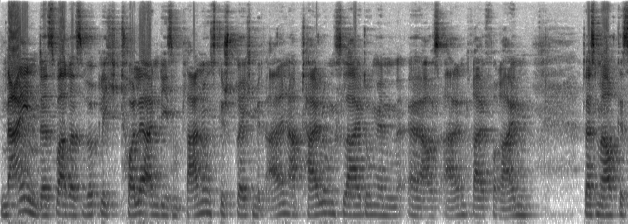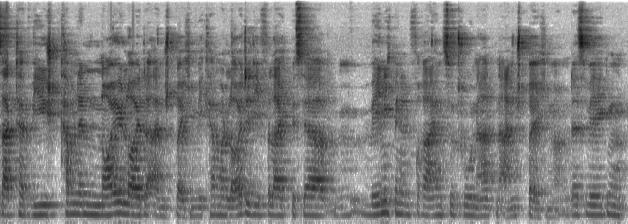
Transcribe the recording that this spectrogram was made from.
Nein, das war das wirklich Tolle an diesem Planungsgespräch mit allen Abteilungsleitungen äh, aus allen drei Vereinen, dass man auch gesagt hat, wie kann man denn neue Leute ansprechen, wie kann man Leute, die vielleicht bisher wenig mit den Vereinen zu tun hatten, ansprechen. Und deswegen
